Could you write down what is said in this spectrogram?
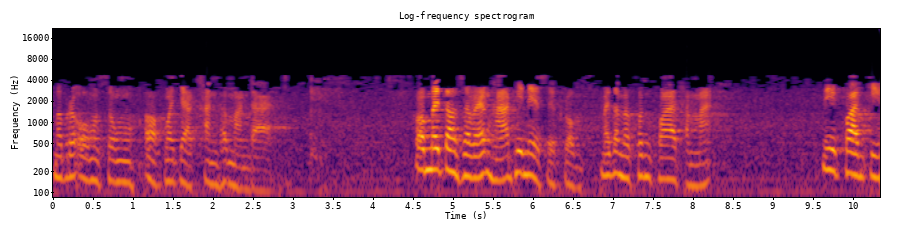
เมาพระองค์ทรงออกมาจากคันพระมารดา ก็ไม่ต้องแสวงหาพิเนศกรม ไม่ต้องมาค้นคว้าธรรมะ นี่ความจริง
